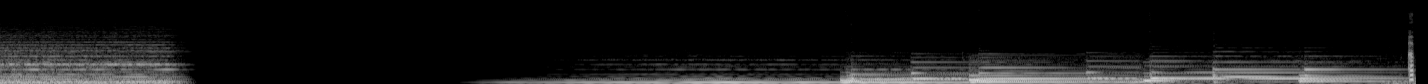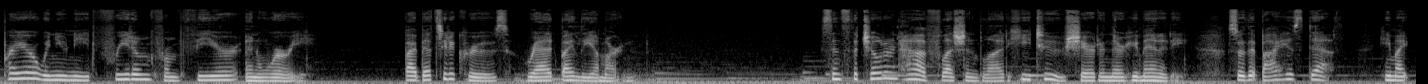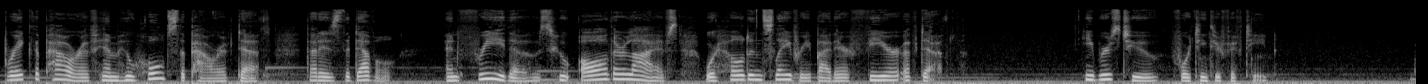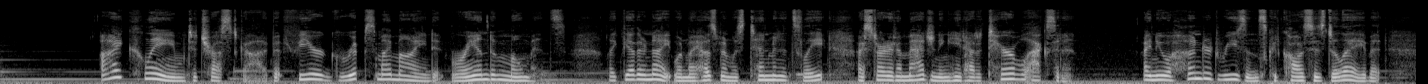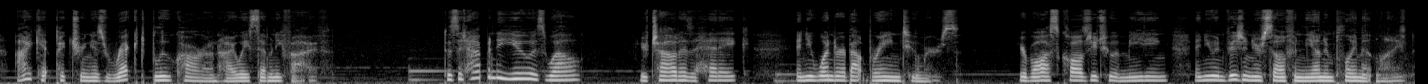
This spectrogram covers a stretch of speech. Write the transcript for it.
Prayer When You Need Freedom from Fear and Worry by Betsy DeCruz, read by Leah Martin. Since the children have flesh and blood, he too shared in their humanity, so that by his death he might break the power of him who holds the power of death, that is, the devil, and free those who all their lives were held in slavery by their fear of death. Hebrews 2 14 through 15. I claim to trust God, but fear grips my mind at random moments. Like the other night when my husband was 10 minutes late, I started imagining he'd had a terrible accident. I knew a hundred reasons could cause his delay, but I kept picturing his wrecked blue car on Highway 75. Does it happen to you as well? Your child has a headache, and you wonder about brain tumors. Your boss calls you to a meeting, and you envision yourself in the unemployment line.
